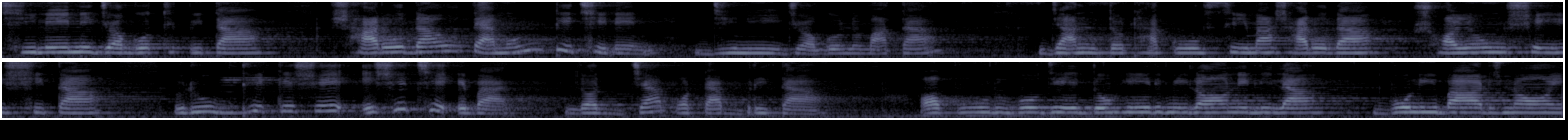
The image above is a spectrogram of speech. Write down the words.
ছিলেন জগৎ পিতা শারদাও তেমনটি ছিলেন যিনি জগন্মাতা জানত ঠাকুর শ্রীমা শারদা স্বয়ং সেই সীতা, রূপ ঢেকে সে এসেছে এবার লজ্জা পটাবৃতা। অপূর্ব যে দোহের মিলন লীলা বলিবার নয়,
